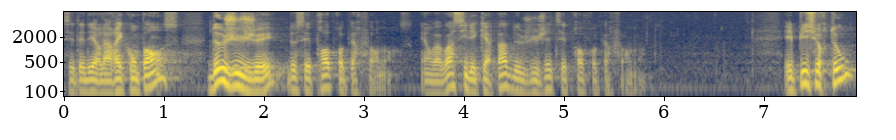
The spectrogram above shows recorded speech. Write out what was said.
c'est-à-dire la récompense, de juger de ses propres performances. Et on va voir s'il est capable de juger de ses propres performances. Et puis surtout,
